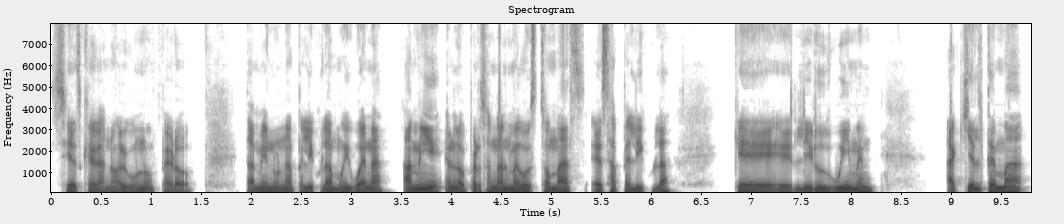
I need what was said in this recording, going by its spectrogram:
si es que ganó alguno, pero también una película muy buena. A mí, en lo personal, me gustó más esa película que Little Women. Aquí el tema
